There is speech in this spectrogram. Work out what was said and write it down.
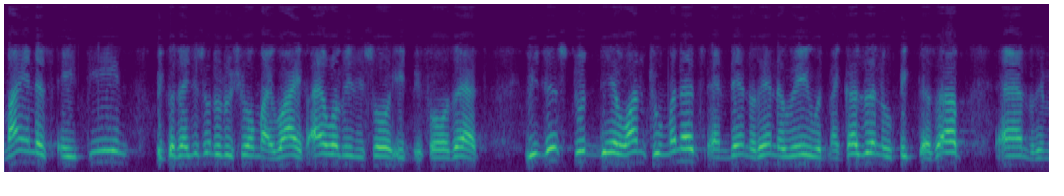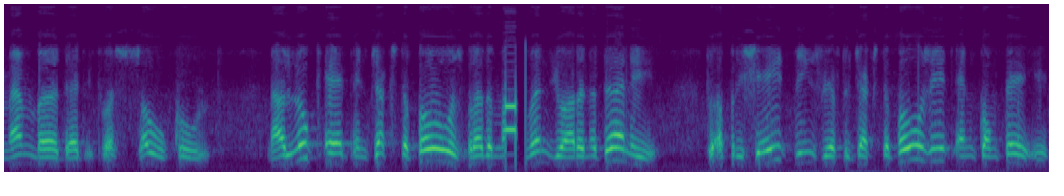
minus 18, because I just wanted to show my wife. I already saw it before that. We just stood there one, two minutes and then ran away with my cousin who picked us up and remember that it was so cold. Now look at and juxtapose, Brother Marvin, you are an attorney. To appreciate things, we have to juxtapose it and compare it.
